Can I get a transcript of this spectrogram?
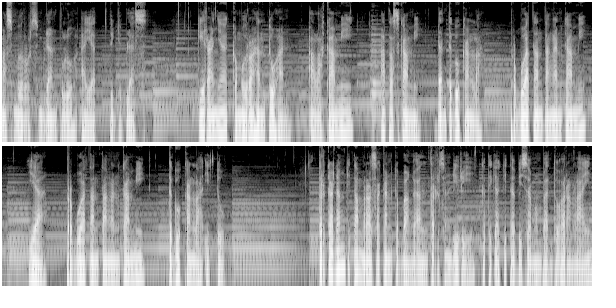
Mazmur 90 ayat 17. Kiranya kemurahan Tuhan, Allah kami, atas kami dan teguhkanlah perbuatan tangan kami, ya, perbuatan tangan kami, teguhkanlah itu. Terkadang kita merasakan kebanggaan tersendiri ketika kita bisa membantu orang lain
